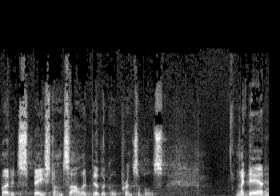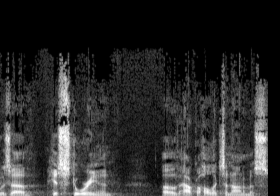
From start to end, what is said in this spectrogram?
but it's based on solid biblical principles. My dad was a historian of Alcoholics Anonymous.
